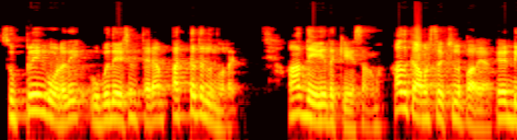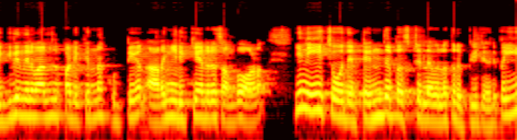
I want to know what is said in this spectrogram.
സുപ്രീം കോടതി ഉപദേശം തരാൻ പറ്റത്തില്ലെന്ന് പറയും. അത് ഏത് കേസാണ് അത് കമന്റ് സെക്ഷനിൽ പറയാം. ഡിഗ്രി നിലവാരത്തിൽ പഠിക്കുന്ന കുട്ടികൾ അറിഞ്ഞിരിക്കേണ്ട ഒരു സംഭവമാണ്. ഇനി ഈ ചോദ്യം ടെൻത്ത് പ്ലസ് ടു ലെവലൊക്കെ റിപ്പീറ്റ് ചെയ്തു ഇപ്പൊ ഈ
